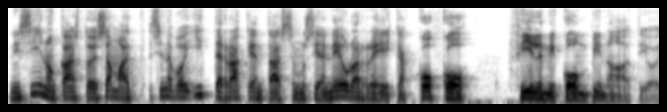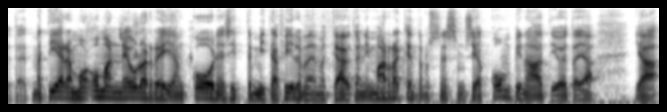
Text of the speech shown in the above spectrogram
niin siinä on myös toi sama, että sinne voi itse rakentaa semmoisia neulareikä koko filmikombinaatioita. Et mä tiedän mun oman neulareijän koon ja sitten mitä filmejä mä käytän, niin mä oon rakentanut sinne semmoisia kombinaatioita, ja, ja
